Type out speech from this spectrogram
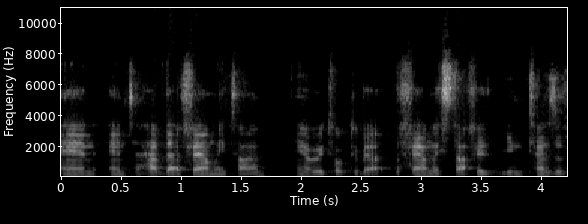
and and to have that family time. You know, we talked about the family stuff in terms of,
